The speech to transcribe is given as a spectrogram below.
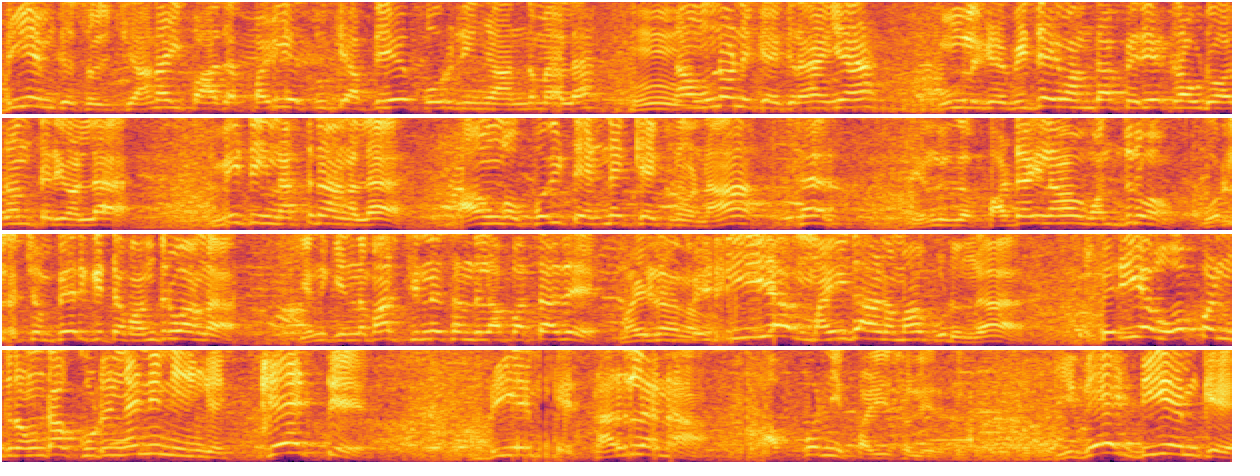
டிஎம்கே சொல்லிச்சு. ஆனா இப்ப அதை படியை தூக்கி அப்படியே போடுறீங்க அந்த மேல. நான் இன்னொன்னு கேக்குறேன். ஏன்? உங்களுக்கு விஜய் வந்தா பெரிய கிரவுட் வரும்னு தெரியும்ல. மீட்டிங் நடத்துனாங்கல்ல அவங்க போயிட்டு என்ன கேட்கணும்னா சார் எங்களுக்கு படையெல்லாம் வந்துரும். ஒரு லட்சம் பேர் கிட்ட வந்துருவாங்க. எனக்கு இந்த மாதிரி சின்ன சந்தெல்லாம் பத்தாது. பெரிய மைதானமா கொடுங்க. பெரிய ஓபன் கிரவுண்டா கொடுங்கன்னு நீங்க கேட்டு டிஎம்கே தரலனா அப்ப நீ பழி சொல்லியிருக்கலாம் இதே டிஎம்கே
